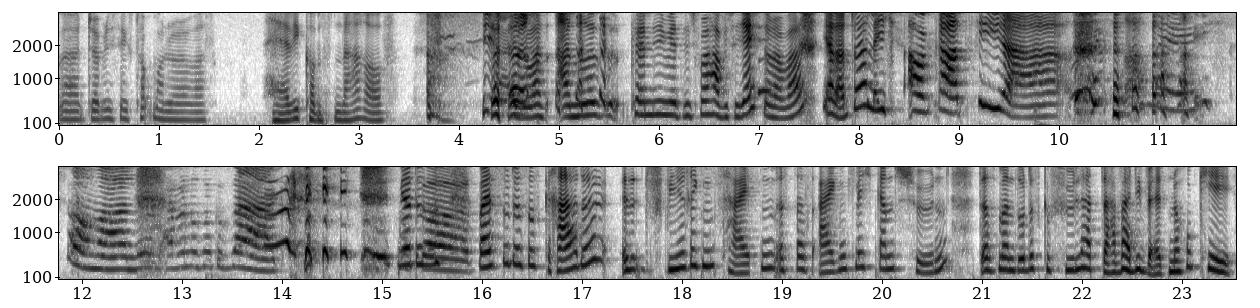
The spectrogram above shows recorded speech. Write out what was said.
Äh, Germany's Next Topmodel oder was? Hä, wie kommst du denn darauf? Ja, also was anderes könnte ich mir jetzt nicht vor. Habe ich recht, oder was? Ja, natürlich. Oh Gott, Pia! Das gibt's doch nicht. Oh Mann, das ist einfach nur so gesagt. Ja, das Gott. ist, weißt du, das ist gerade in schwierigen Zeiten ist das eigentlich ganz schön, dass man so das Gefühl hat, da war die Welt noch okay,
